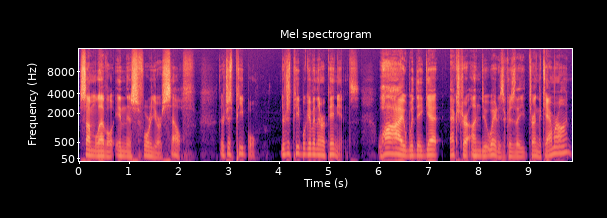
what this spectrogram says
some level in this for yourself. They're just people. They're just people giving their opinions. Why would they get extra undue weight? Is it because they turn the camera on?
